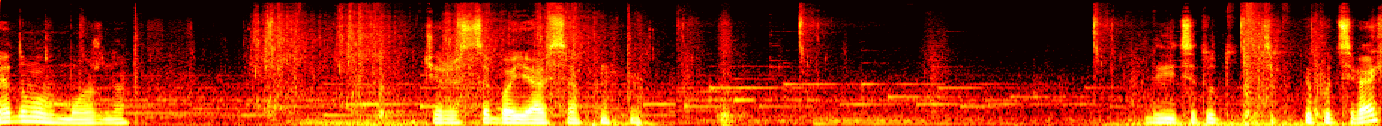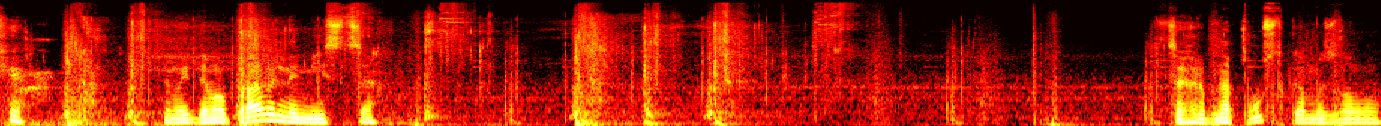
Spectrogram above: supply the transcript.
Я думав, можна. Через це боявся. Дивіться, тут типу цвяхи. Це ми йдемо в правильне місце. Це грибна пустка, ми знову.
